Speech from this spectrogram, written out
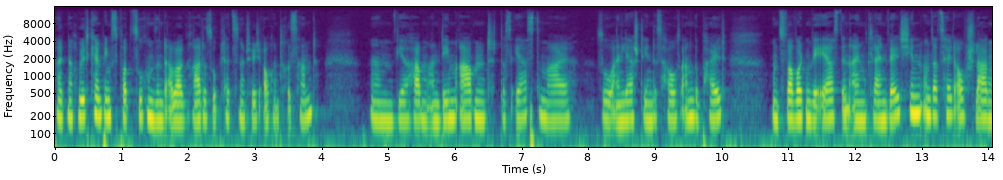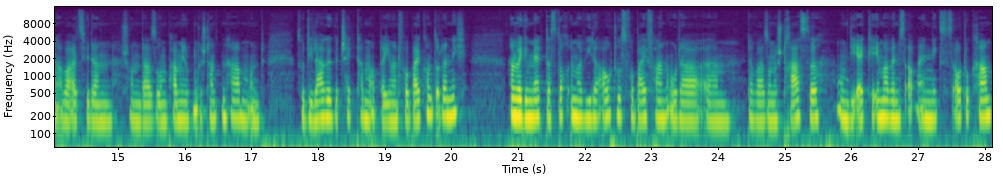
halt nach Wildcampingspots suchen, sind aber gerade so Plätze natürlich auch interessant. Ähm, wir haben an dem Abend das erste Mal so ein leerstehendes Haus angepeilt. Und zwar wollten wir erst in einem kleinen Wäldchen unser Zelt aufschlagen, aber als wir dann schon da so ein paar Minuten gestanden haben und so die Lage gecheckt haben, ob da jemand vorbeikommt oder nicht, haben wir gemerkt, dass doch immer wieder Autos vorbeifahren oder ähm, da war so eine Straße um die Ecke. Immer wenn es ein nächstes Auto kam,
